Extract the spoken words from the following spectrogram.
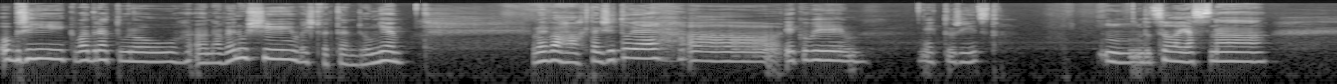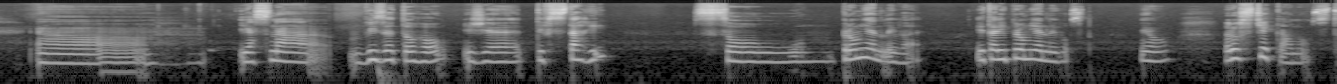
obří kvadraturou na Venuši ve čtvrtém domě. Uh, ve vahách. Takže to je uh, jakoby, jak to říct, mm, docela jasná uh, jasná vize toho, že ty vztahy jsou proměnlivé. Je tady proměnlivost. Jo? Roztěkanost,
